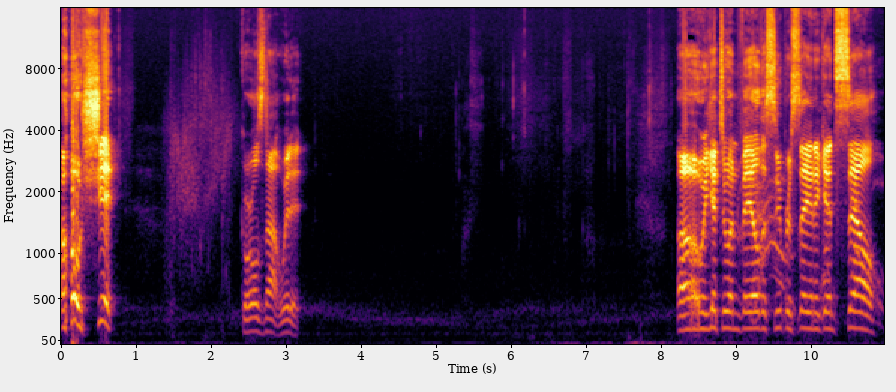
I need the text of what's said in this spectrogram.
Oh shit! Girl's not with it. Oh, we get to unveil the Super Saiyan against Cell.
